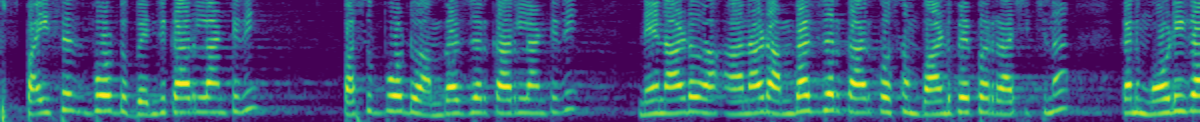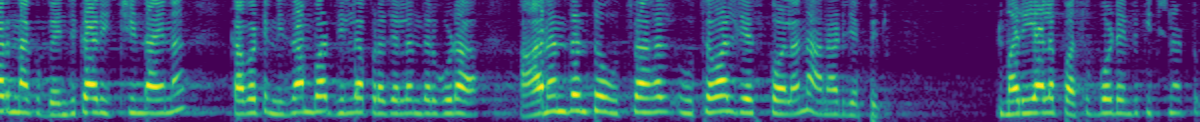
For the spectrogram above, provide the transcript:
స్పైసెస్ బోర్డు బెంజ్ కారు లాంటిది పసుపు బోర్డు అంబాసిడర్ కారు లాంటిది. నేనాడు ఆనాడు అంబాసిడర్ కారు కోసం బాండ్ పేపర్ రాసిచ్చిన కానీ మోడీ గారు నాకు బెంజ్ కారు ఇచ్చిండు ఆయన. కాబట్టి నిజామాబాద్ జిల్లా ప్రజలందరూ కూడా ఆనందంతో ఉత్సాహాలు ఉత్సవాలు చేసుకోవాలని ఆనాడు చెప్పారు మరి అలా పసుపు బోర్డు ఎందుకు ఇచ్చినట్టు?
